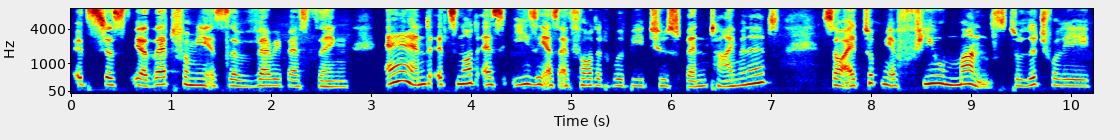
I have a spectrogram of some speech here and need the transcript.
It's just, yeah, that for me is the very best thing. And it's not as easy as I thought it would be to spend time in it. So it took me a few months to literally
